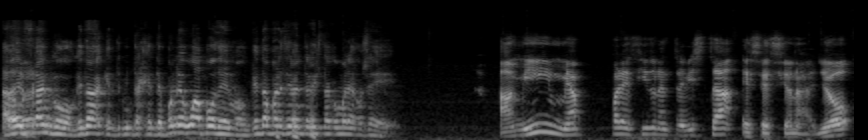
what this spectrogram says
A ver, Franco, ¿qué tal? Que te- mientras que te pone guapo Demon, ¿qué te ha parecido la entrevista con María José? A mí me ha parecido una entrevista excepcional. Yo,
